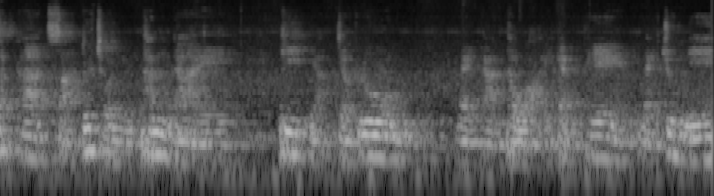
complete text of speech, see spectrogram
ศรัทธาสาธุชนท่านใด ที่อยากจะร่วมในการถวายแก่เทศในช่วงนี้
